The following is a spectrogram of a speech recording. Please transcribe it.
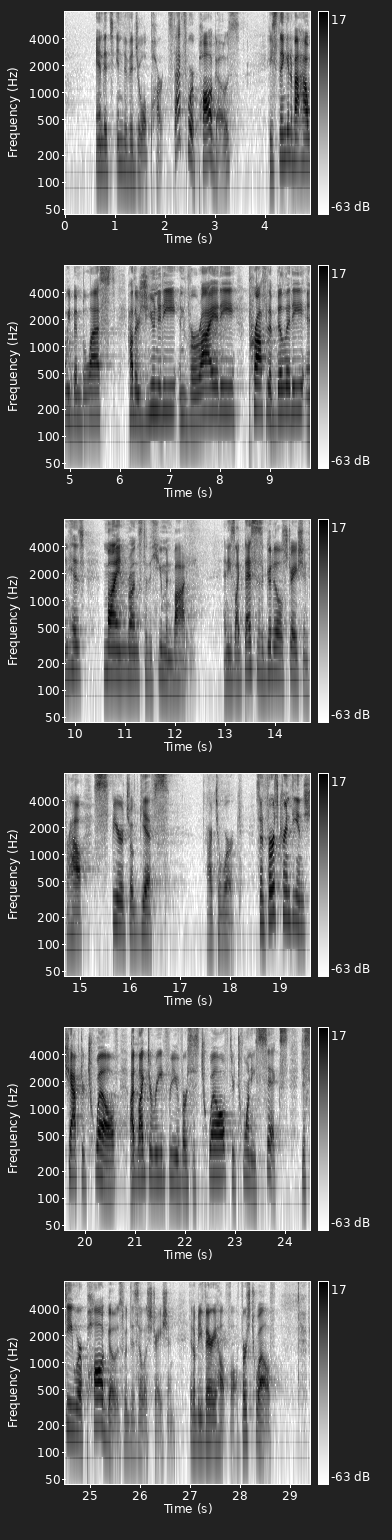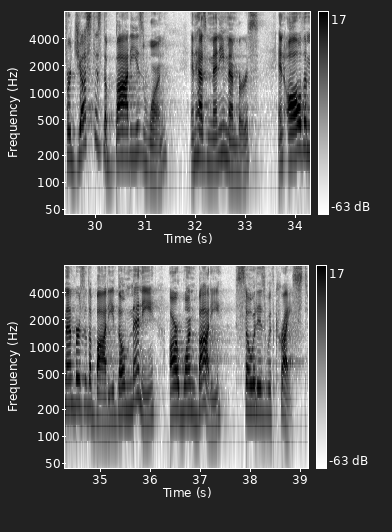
and its individual parts. That's where Paul goes. He's thinking about how we've been blessed, how there's unity and variety, profitability, and his mind runs to the human body. And he's like, this is a good illustration for how spiritual gifts are to work. So in 1 Corinthians chapter 12, I'd like to read for you verses 12 through 26 to see where Paul goes with this illustration. It'll be very helpful. Verse 12 For just as the body is one and has many members, and all the members of the body, though many, are one body, so it is with Christ.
